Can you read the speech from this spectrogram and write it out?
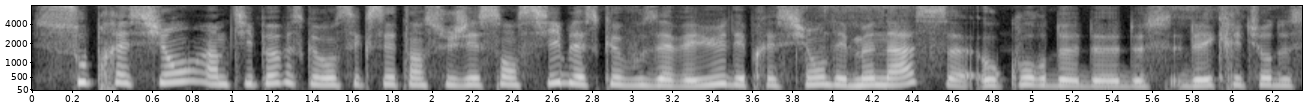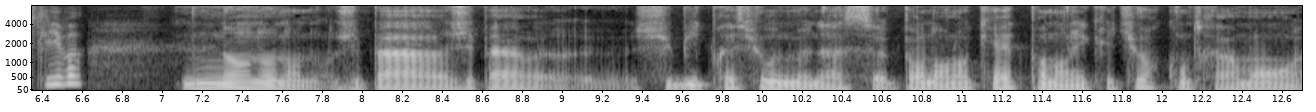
sous pression un petit peu, parce que on sait que c'est un sujet sensible. Est-ce que vous avez eu des pressions, des menaces au cours de, de, de, de l'écriture de ce livre? Non, non, non, non. J'ai pas, j'ai pas euh, subi de pression ou de menace pendant l'enquête, pendant l'écriture, contrairement euh,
